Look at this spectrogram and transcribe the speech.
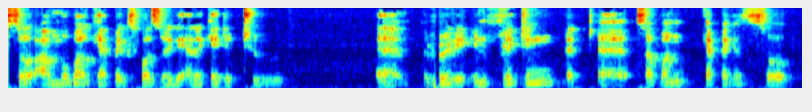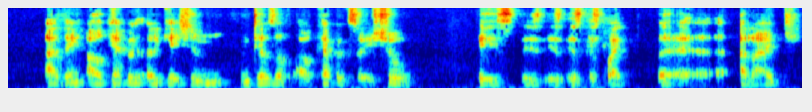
So our mobile capex was really allocated to uh, really inflicting that uh, sub one capex. So I think our capex allocation in terms of our capex ratio is is, is, is quite uh, right,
